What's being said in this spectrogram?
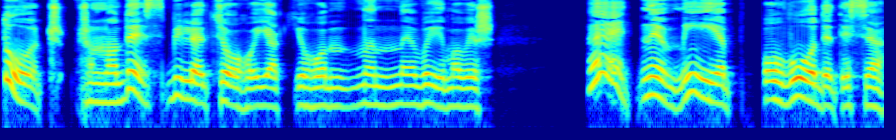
Точно, десь біля цього, як його не вимовиш. Геть не вміє поводитися.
